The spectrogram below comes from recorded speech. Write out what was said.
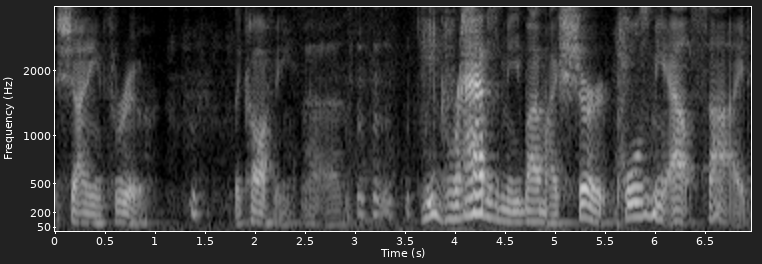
shining through the coffee. he grabs me by my shirt, pulls me outside,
